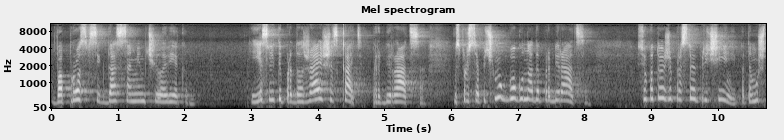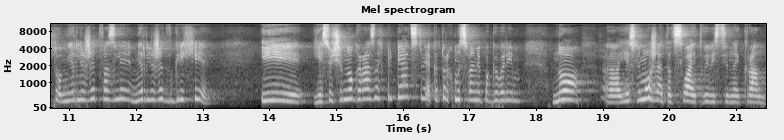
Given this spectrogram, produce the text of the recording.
Вопрос всегда с самим человеком. И если ты продолжаешь искать, пробираться, вы спросите, а почему к Богу надо пробираться? Все по той же простой причине, потому что мир лежит во зле, мир лежит в грехе. И есть очень много разных препятствий, о которых мы с вами поговорим. Но э, если можно этот слайд вывести на экран,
